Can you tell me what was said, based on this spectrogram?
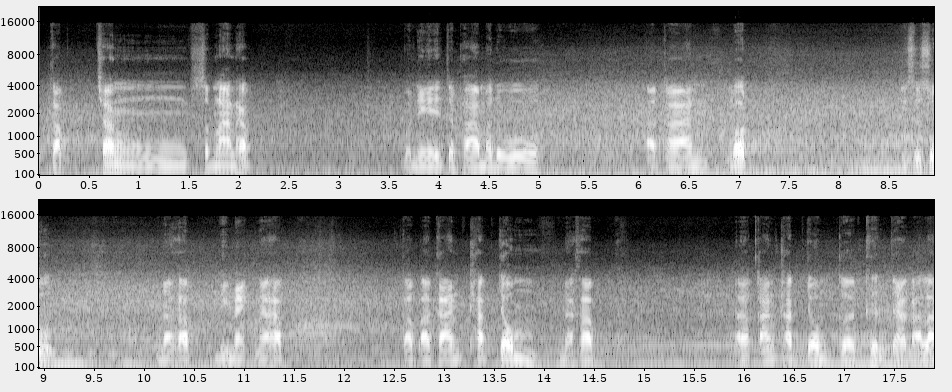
บกับช่างสำรานครับ วันนี้จะพามาดูอาการรถ i s u z u นะครับ d m a x นะครับ กับอาการคัดจมนะครับ อาการคัดจมเกิดขึ้นจากอะไร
